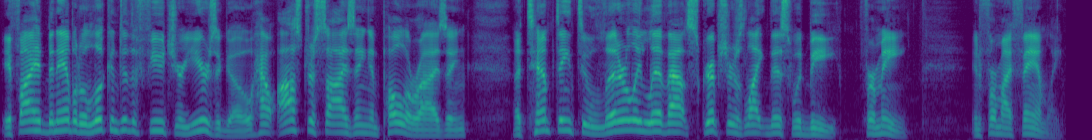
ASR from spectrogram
if I had been able to look into the future years ago, how ostracizing and polarizing attempting to literally live out scriptures like this would be for me and for my family.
